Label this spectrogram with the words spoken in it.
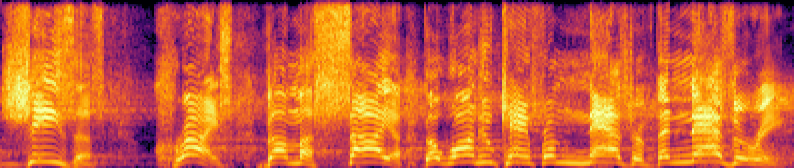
Jesus Christ, the Messiah, the one who came from Nazareth, the Nazarene,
